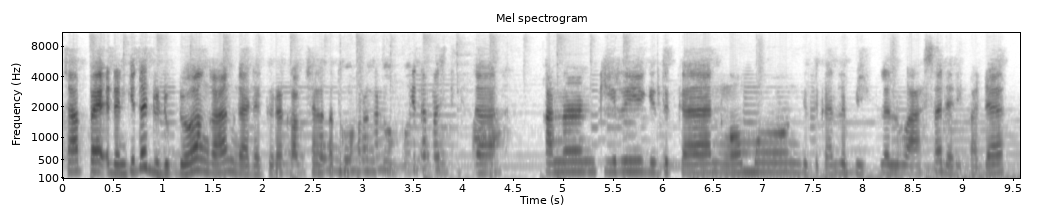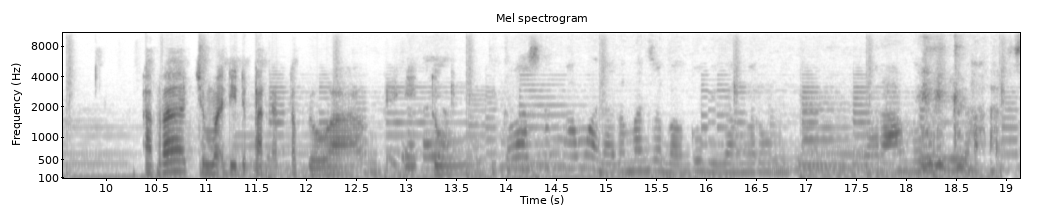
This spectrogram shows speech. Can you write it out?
capek dan kita duduk doang kan nggak ada gerak. Kalau misalnya ketemu orang kan kita masih bisa kanan kiri gitu kan ngomong gitu kan. Lebih leluasa daripada apa cuma di depan laptop doang kayak ya, gitu. kayak di kelas kan kamu ada teman sebangku bisa ngerumpi bisa rame di kelas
